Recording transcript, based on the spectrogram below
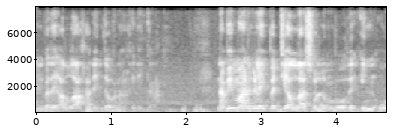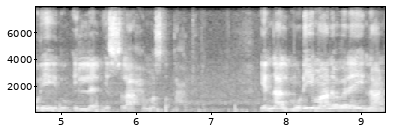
என்பதை அல்லாஹ் அறிந்தவனாக இருக்கிறான். நபிமார்களை பற்றி அல்லாஹ் சொல்லும்போது இன் உரீது இல்லல் இஸ்லாஹம் மஸ்தாத் என்னால் முடியுமானவரை நான்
